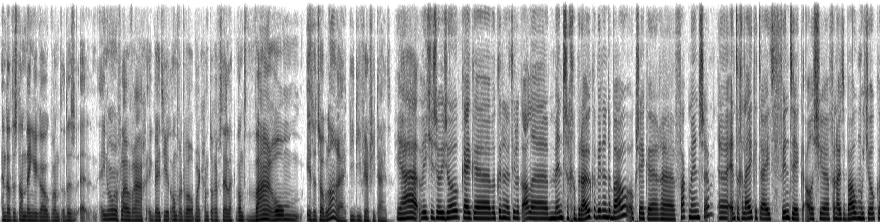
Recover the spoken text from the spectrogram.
En dat is dan denk ik ook, want dat is een enorme flauwe vraag. Ik weet hier het antwoord wel op, maar ik ga hem toch even stellen. Want waarom is het zo belangrijk, die diversiteit? Ja, weet je sowieso. Kijk, eh, we kunnen natuurlijk alle mensen gebruiken binnen de bouw. Ook zeker eh, vakmensen. Eh, en tegelijkertijd vind ik, als je vanuit de bouw moet je ook,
